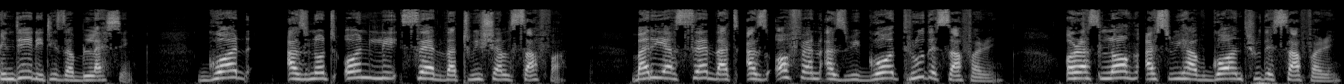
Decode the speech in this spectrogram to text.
Indeed, it is a blessing. God has not only said that we shall suffer, but He has said that as often as we go through the suffering, or as long as we have gone through the suffering,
